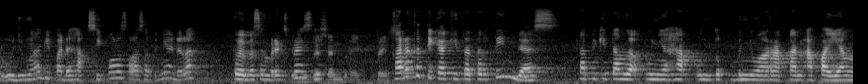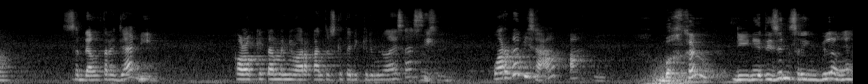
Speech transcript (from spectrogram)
berujung lagi pada hak sipol salah satunya adalah kebebasan berekspresi. Kebebasan berekspresi. Karena ketika kita tertindas, tapi kita nggak punya hak untuk menyuarakan apa yang sedang terjadi, kalau kita menyuarakan terus kita dikriminalisasi, warga bisa apa? Bahkan di netizen sering bilang ya,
